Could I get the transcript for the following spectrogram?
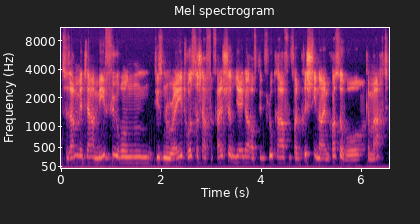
zusammen mit der Armeeführung diesen Raid russischer Fallschirmjäger auf den Flughafen von Pristina im Kosovo gemacht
